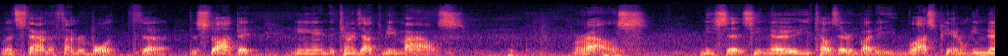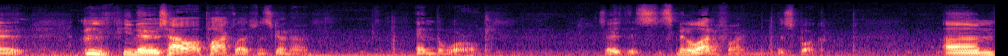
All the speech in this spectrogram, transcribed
lets down a thunderbolt to, to stop it. And it turns out to be Miles Morales. And he says he knows, he tells everybody, last panel, he knows, he knows how Apocalypse is going to end the world. So it's, it's been a lot of fun, this book. Um,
